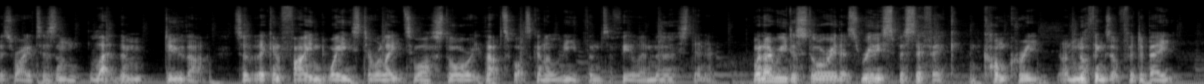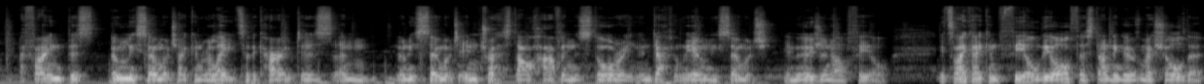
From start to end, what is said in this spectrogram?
as writers and let them do that so that they can find ways to relate to our story. That's what's going to lead them to feel immersed in it. When I read a story that's really specific and concrete and nothing's up for debate, I find there's only so much I can relate to the characters and only so much interest I'll have in the story, and definitely only so much immersion I'll feel. It's like I can feel the author standing over my shoulder,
